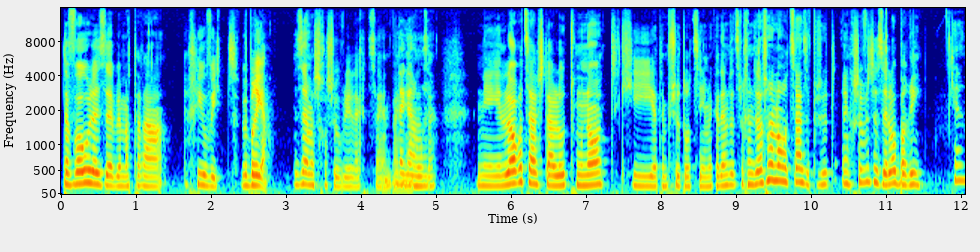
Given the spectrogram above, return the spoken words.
תבואו לזה במטרה חיובית ובריאה. זה מה שחשוב לי לציין בעניין הזה. אני לא רוצה שתעלו תמונות כי אתם פשוט רוצים לקדם את עצמכם. זה לא שאני לא רוצה, זה פשוט, אני חושבת שזה לא בריא. כן.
